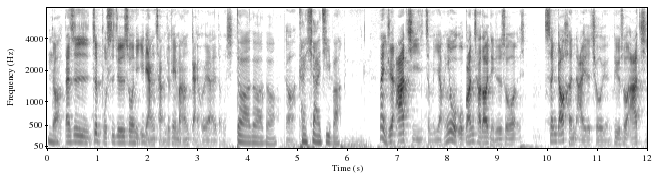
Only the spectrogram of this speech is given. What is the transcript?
对吧？但是这不是就是说你一两场就可以马上改回来的东西。对啊，对啊，对啊，对吧？看下一季吧。那你觉得阿吉怎么样？因为我我观察到一点就是说，身高很矮的球员，比如说阿吉，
